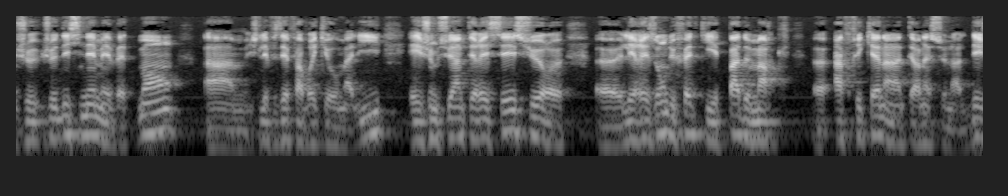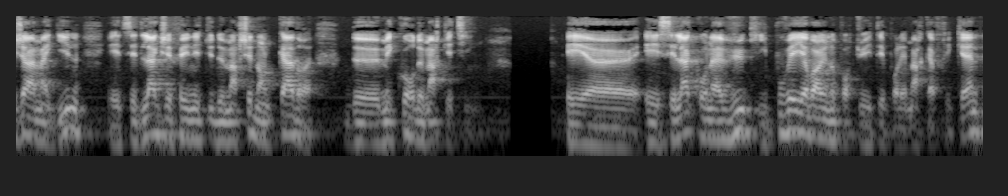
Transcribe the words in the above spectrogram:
Je, je, dessinais mes vêtements, je les faisais fabriquer au Mali et je me suis intéressé sur les raisons du fait qu'il n'y ait pas de marque euh, africaine à l'international, déjà à McGill, et c'est de là que j'ai fait une étude de marché dans le cadre de mes cours de marketing. Et, euh, et c'est là qu'on a vu qu'il pouvait y avoir une opportunité pour les marques africaines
